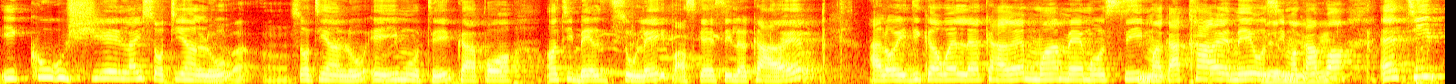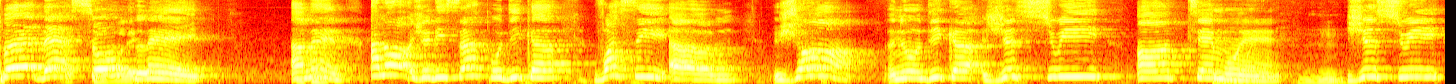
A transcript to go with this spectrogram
il couchait, là il sortait en l'eau. Ouais, hein. Sortait en l'eau et il montait car pour un petit bel soleil parce que c'est le carême. Alors il dit que ouais, le carême, moi-même aussi, moi qu'à carêmer aussi, oui, moi qu'à oui. prendre un petit peu de soleil. Amen. Alors, je dis ça pour dire que voici, euh, Jean nous dit que je suis un témoin. Je suis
